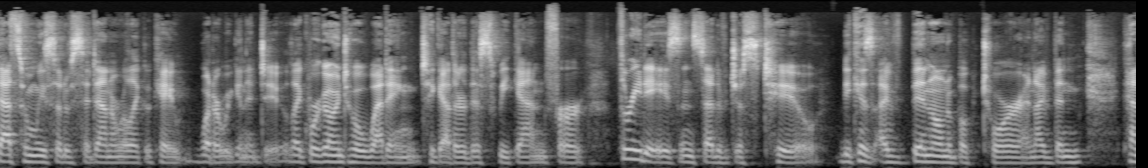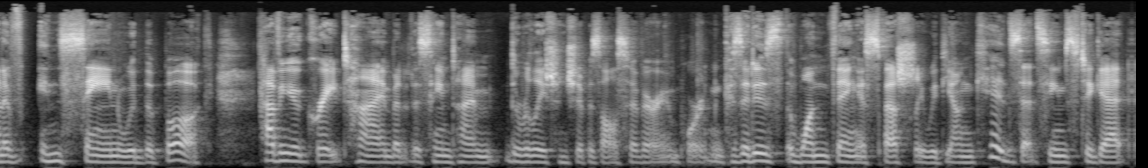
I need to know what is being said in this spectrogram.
that's when we sort of sit down and we're like, okay, what are we going to do? Like, we're going to a wedding together this weekend for three days instead of just two, because I've been on a book tour and I've been kind of insane with the book, having a great time. But at the same time, the relationship is also very important because it is the one thing, especially with young kids, that seems to get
